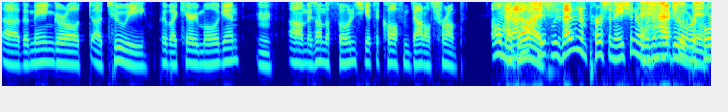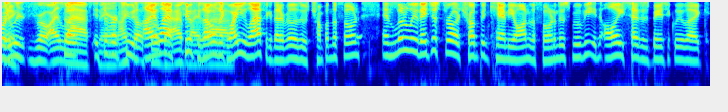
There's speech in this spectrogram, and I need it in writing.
uh, the main girl uh, Twohey, played by Carey Mulligan, Mm. um, is on the phone and she gets a call from Donald Trump. Oh my And I don't- gosh! it- was that an impersonation or was it an had to actual recording? It was, bro. I so laughed. It's man. a dude. I, I so laughed too because I, was like, "Why are you laughing?" Then I realized it was Trump on the phone, and literally they just throw a Trump and cameo on the phone in this movie, and all he says is basically like,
